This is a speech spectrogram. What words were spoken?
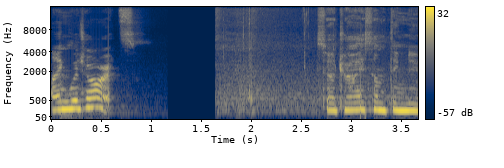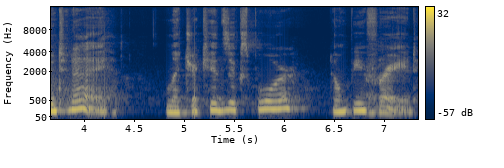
language arts. So try something new today. Let your kids explore. Don't be afraid.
